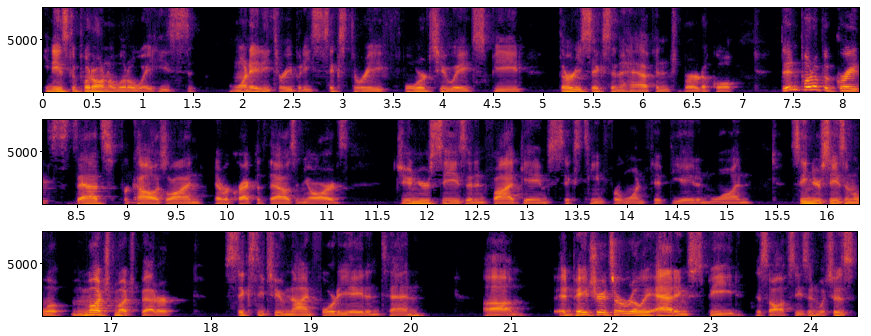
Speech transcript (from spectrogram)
He needs to put on a little weight. He's 183, but he's 6'3, 428 speed, 36 and a half inch vertical. Didn't put up a great stats for college line, never cracked a thousand yards. Junior season in five games, 16 for 158 and one. Senior season, a little, much, much better, 62, 948 and 10. Um, and Patriots are really adding speed this offseason, which is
